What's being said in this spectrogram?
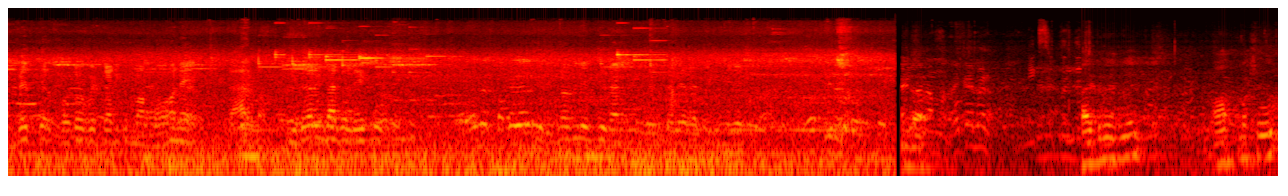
అంబేద్కర్ ఫోటో పెట్టడానికి మా మోహనే కారణం. ఇద్దరు దాకా లేకు దానికి వెళ్తలేరు లైబ్రరీ ఆత్మకూర్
